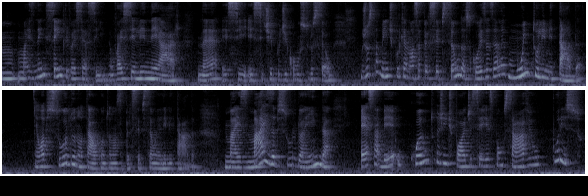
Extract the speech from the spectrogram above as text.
hum, mas nem sempre vai ser assim, não vai ser linear, né? Esse, esse tipo de construção. Justamente porque a nossa percepção das coisas ela é muito limitada. É um absurdo notar o quanto a nossa percepção é limitada. Mas mais absurdo ainda é saber o quanto a gente pode ser responsável por isso.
